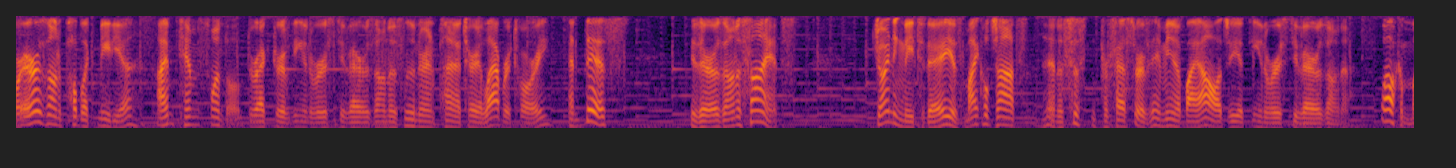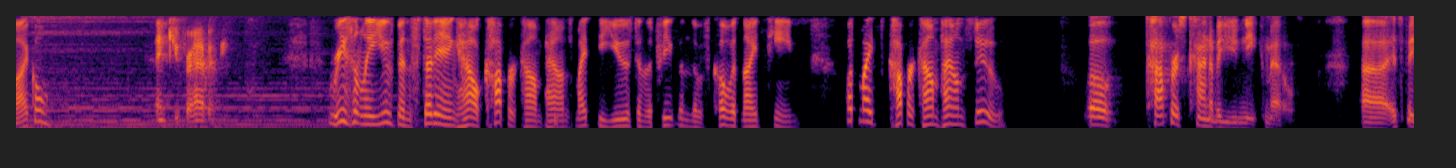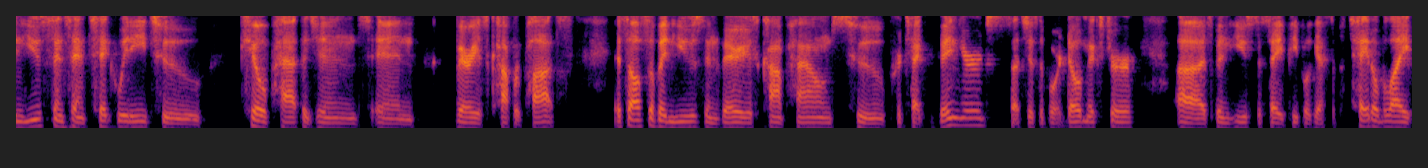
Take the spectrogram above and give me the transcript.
For Arizona Public Media, I'm Tim Swindle, Director of the University of Arizona's Lunar and Planetary Laboratory, and this is Arizona Science. Joining me today is Michael Johnson, an assistant professor of immunobiology at the University of Arizona. Welcome, Michael. Thank you for having me. Recently, you've been studying how copper compounds might be used in the treatment of COVID 19. What might copper compounds do? Well, copper is kind of a unique metal. Uh, it's been used since antiquity to kill pathogens in various copper pots. It's also been used in various compounds to protect vineyards, such as the Bordeaux mixture. Uh, it's been used to save people against the potato blight.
